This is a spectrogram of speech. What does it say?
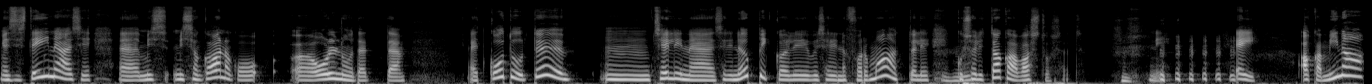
ja siis teine asi, mis, mis on ka nagu äh, olnud, et, et kodutöö mm, selline, selline õpik oli või selline formaat oli mm. -hmm. kus olid tagavastused. nii, ei, aga mina,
